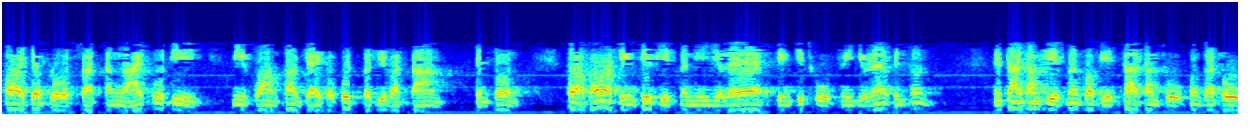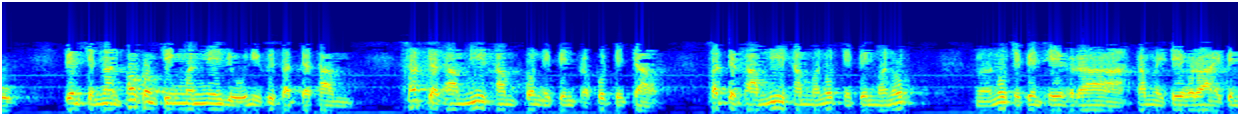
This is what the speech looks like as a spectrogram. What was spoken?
คอยจะโปรดสัตว์ทั้งหลายผู้ที่มีความเข้าใจกับพุทธปฏิบัติตามเป็นต้น เพราะเพราะว่าสิ่งที่ผิดมันมีอยู่แล้ว สิ่งที่ถูกมีอยู่แล้วเป็นต้นถ้าทำผิดมันก็ผิด ถ้าทำถูกมันก็ถูก เป็นเช่นนั้น เพราะความจริงมันมีอยู่นี่คือสัจธรรมสัจธรรมนี้ทำคนให้เป็นพระพุทธเจ้า สัจธรรมนี้ทำมนุษย์ให้เป็นมนุษย์ นุษย์ให้เป็นเทวราทำให้เทวราให้เป็น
